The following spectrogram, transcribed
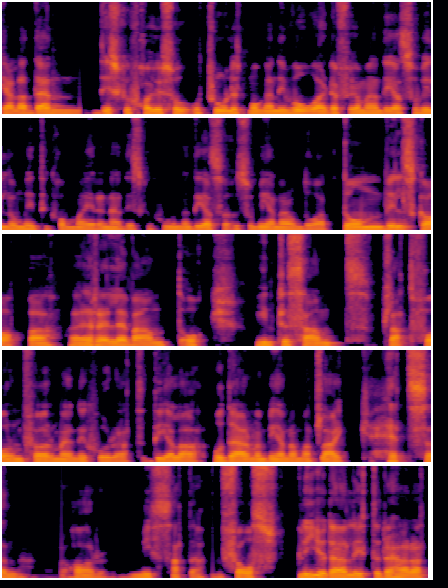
Hela den diskussionen har ju så otroligt många nivåer. Därför jag menar, dels så vill de inte komma i den här diskussionen. Dels så, så menar de då att de vill skapa eh, relevant och intressant plattform för människor att dela och därmed menar de att like-hetsen har missat det. För oss blir ju där lite det här att,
